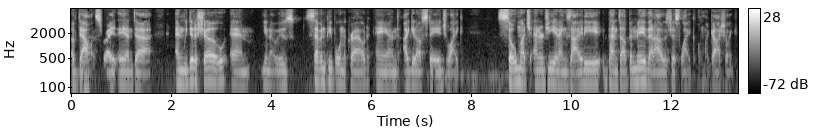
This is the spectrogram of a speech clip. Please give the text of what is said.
of Dallas, right? And uh, and we did a show, and you know, it was seven people in the crowd, and I get off stage like so much energy and anxiety pent up in me that I was just like, oh my gosh, like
